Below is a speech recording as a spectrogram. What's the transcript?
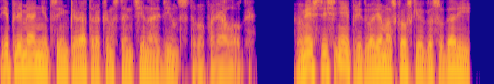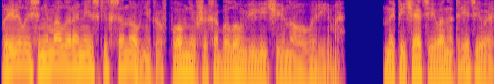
и племянница императора Константина XI Палеолога. Вместе с ней при дворе московских государей появилось немало ромейских сановников, помнивших о былом величии Нового Рима. На печати Ивана III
